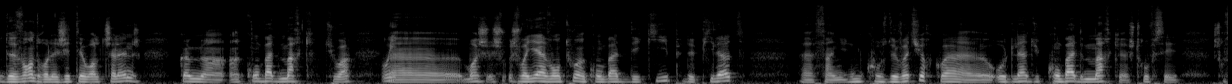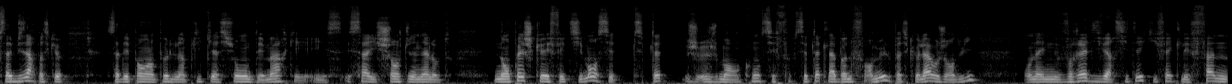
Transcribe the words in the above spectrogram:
de vendre le GT World Challenge comme un, combat de marque, tu vois. Euh, moi, je, voyais avant tout un combat d'équipe, de pilote, euh, enfin une course de voiture, quoi. Euh, au-delà du combat de marque, je trouve, c'est, je trouve ça bizarre parce que ça dépend un peu de l'implication des marques et, ça, il change d'une année à l'autre. N'empêche qu'effectivement, c'est, peut-être, je, je me rends compte, c'est, peut-être la bonne formule parce que là, aujourd'hui, on a une vraie diversité qui fait que les fans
